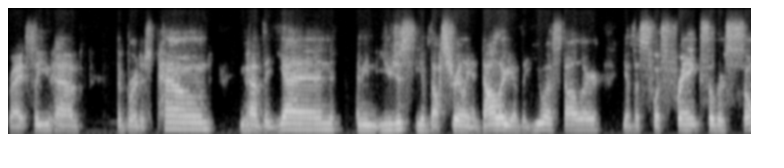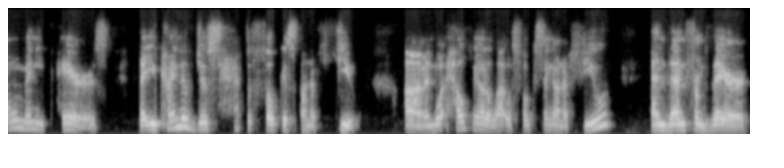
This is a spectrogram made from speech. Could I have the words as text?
right? So you have the British pound, you have the yen. I mean, you just you have the Australian dollar, you have the US dollar, you have the Swiss franc. So there's so many pairs that you kind of just have to focus on a few. Um, and what helped me out a lot was focusing on a few. And then from there,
